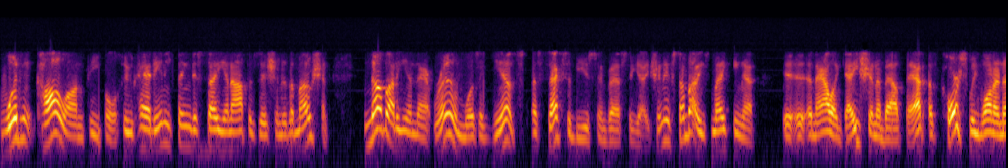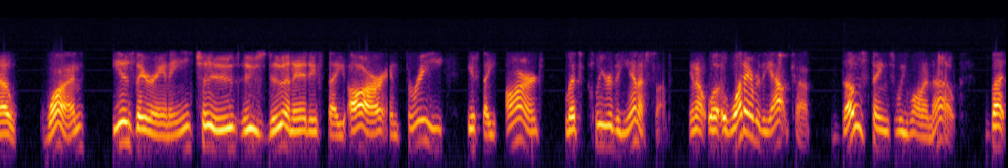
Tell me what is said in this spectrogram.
wouldn't call on people who had anything to say in opposition to the motion. Nobody in that room was against a sex abuse investigation. If somebody's making a an allegation about that, of course we want to know one, is there any? Two, who's doing it if they are? And three, if they aren't, let's clear the innocent. You know, whatever the outcome, those things we want to know. But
